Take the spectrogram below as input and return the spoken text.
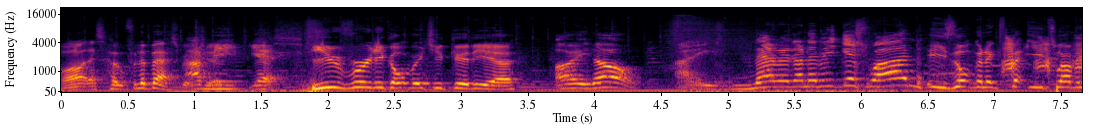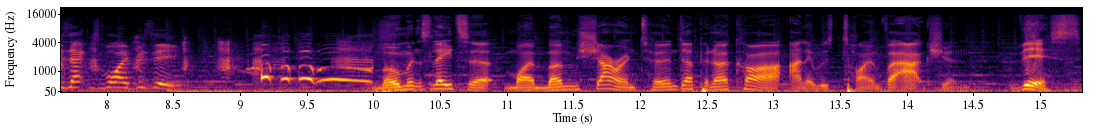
Well, let's hope for the best, Richard. I mean, yes. You've really got Richard good here. I know. And he's never gonna beat this one. He's not going to expect you to have his ex-wife, is he? Moments later, my mum Sharon turned up in her car and it was time for action. This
